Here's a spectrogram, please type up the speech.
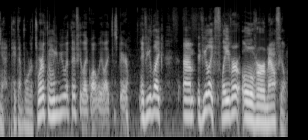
yeah, take that for what it's worth and leave you with if you like what we like this beer. If you like, um, if you like flavor over mouthfeel.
